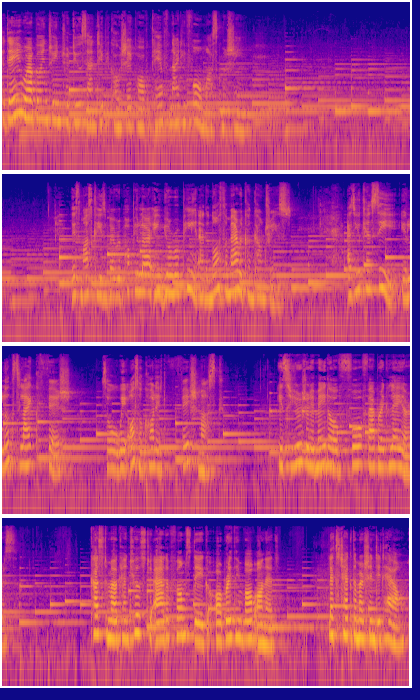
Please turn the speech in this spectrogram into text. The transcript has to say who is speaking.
Speaker 1: Today we are going to introduce an typical shape of KF94 mask machine. This mask is very popular in European and North American countries. As you can see, it looks like fish, so we also call it fish mask. It's usually made of four fabric layers. Customer can choose to add a foam stick or breathing valve on it. Let's check the machine detail.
